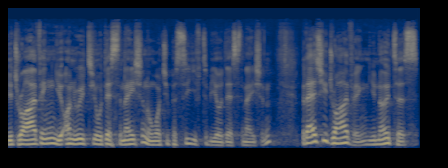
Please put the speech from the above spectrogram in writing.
you're driving, you're en route to your destination or what you perceive to be your destination. But as you're driving, you notice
